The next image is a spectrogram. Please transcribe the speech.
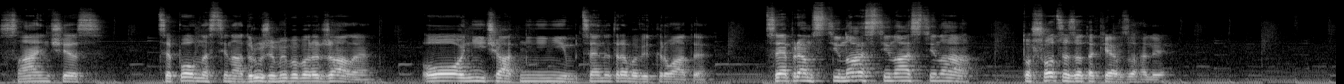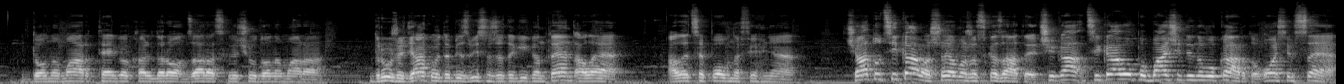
Санчес. Це повна стіна. Друже, ми попереджали. О, ні, чат, ні-ні ні. Це не треба відкривати. Це прям стіна, стіна, стіна. То що це за таке взагалі? Дономар Tego Кальдерон. Зараз кричу Дономара. Друже, дякую тобі, звісно, за такий контент, але. Але це повна фігня. Чату цікаво, що я можу сказати. Чіка... Цікаво побачити нову карту. Ось і все.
